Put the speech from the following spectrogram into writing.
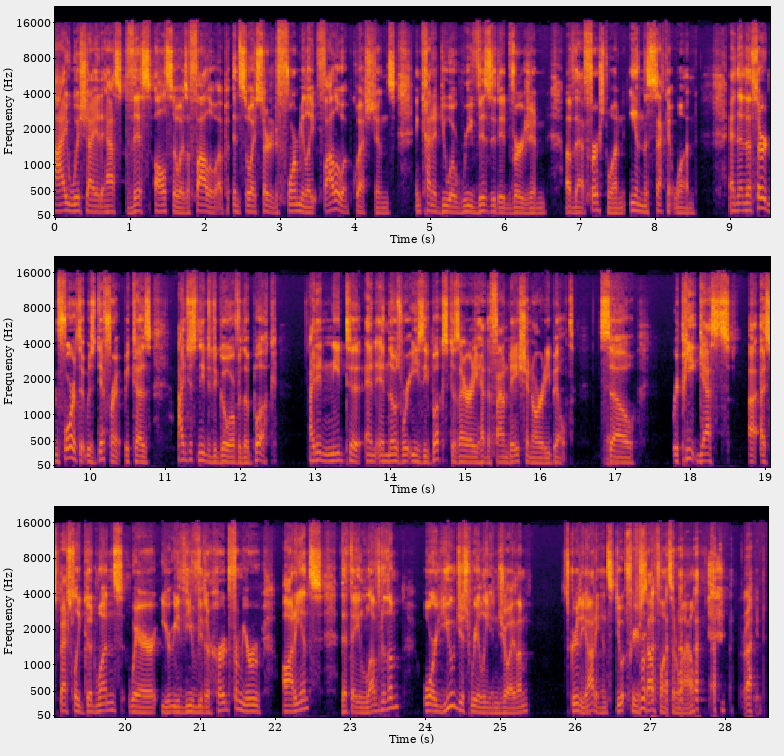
I wish I had asked this also as a follow up." And so I started to formulate follow up questions and kind of do a revisited version of that first one in the second one. And then the third and fourth, it was different because I just needed to go over the book. I didn't need to, and and those were easy books because I already had the foundation already built. So repeat guests. Uh, especially good ones where you're, you've either heard from your audience that they loved them or you just really enjoy them screw the audience do it for yourself once in a while Right.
